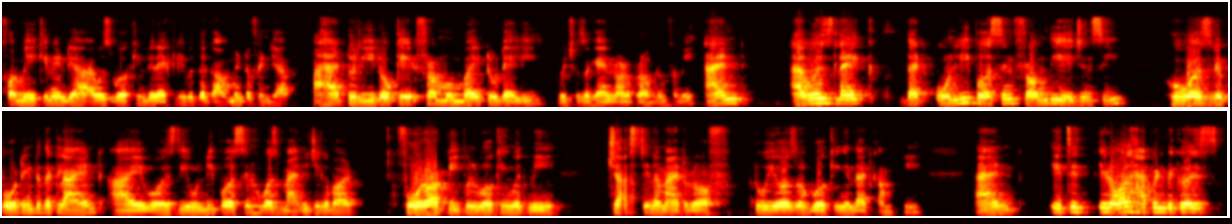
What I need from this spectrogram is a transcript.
for Make in India. I was working directly with the government of India. I had to relocate from Mumbai to Delhi, which was again not a problem for me. And I was like that only person from the agency who was reporting to the client. I was the only person who was managing about four odd people working with me just in a matter of two years of working in that company. And it, it, it all happened because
